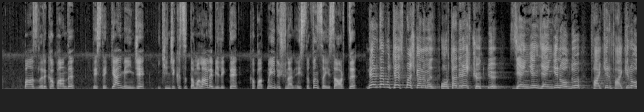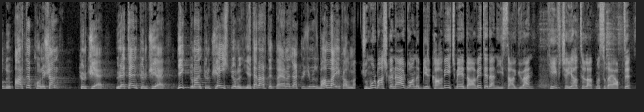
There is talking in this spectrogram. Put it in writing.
Bazıları kapandı. Destek gelmeyince ikinci kısıtlamalarla birlikte kapatmayı düşünen esnafın sayısı arttı. Nerede bu test başkanımız? Orta direk çöktü. Zengin zengin oldu, fakir fakir oldu. Artık konuşan Türkiye, üreten Türkiye, dik duran Türkiye istiyoruz. Yeter artık dayanacak gücümüz vallahi kalmadı. Cumhurbaşkanı Erdoğan'ı bir kahve içmeye davet eden İsa Güven, keyif çayı hatırlatması da yaptı.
